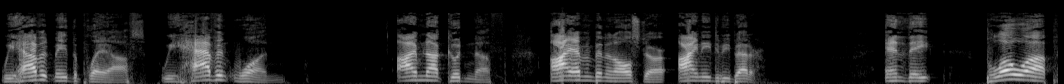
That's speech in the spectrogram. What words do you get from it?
we haven't made the playoffs, we haven't won, I'm not good enough, I haven't been an all star, I need to be better. And they blow up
